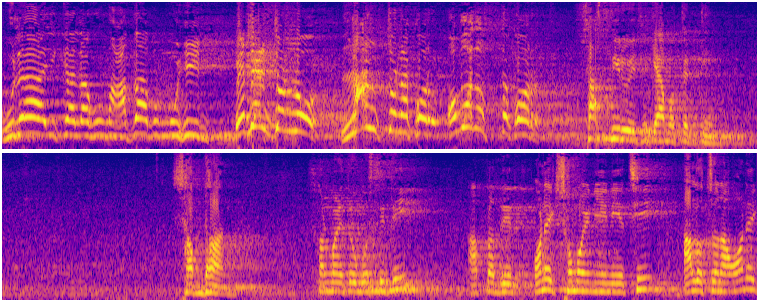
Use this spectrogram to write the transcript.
উলাইকা লাহুম আযাবুম মুহিন। এদের জন্য লাঞ্ছনা কর অবদস্ত কর শাস্তি রয়েছে কেমতের দিন। সাবধান। সম্মানিত উপস্থিতি, আপনাদের অনেক সময় নিয়ে নিয়েছি। আলোচনা অনেক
